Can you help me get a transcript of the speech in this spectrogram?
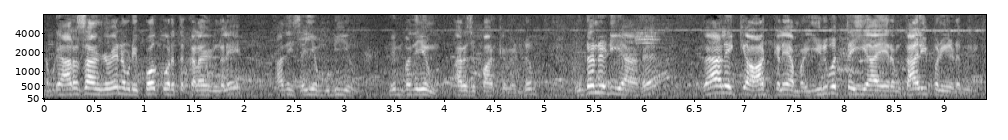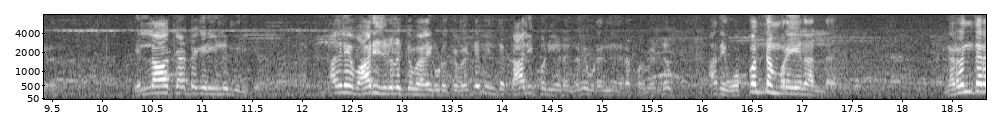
நம்முடைய அரசாங்கமே நம்முடைய போக்குவரத்து கழகங்களே அதை செய்ய முடியும் என்பதையும் அரசு பார்க்க வேண்டும். உடனடியாக வேலைக்கு ஆட்களை அமர் இருபத்தையாயிரம் காலி பணியிடம் இருக்கிறது. எல்லா கேட்டகரியிலும் இருக்கிறது. அதிலே வாரிசுகளுக்கு வேலை கொடுக்க வேண்டும். இந்த காலி பணியிடங்களை உடனே நிரப்ப வேண்டும். அதை ஒப்பந்த முறையில் அல்ல நிரந்தர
